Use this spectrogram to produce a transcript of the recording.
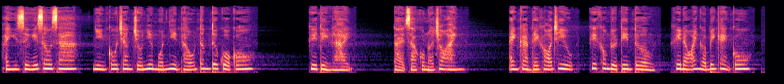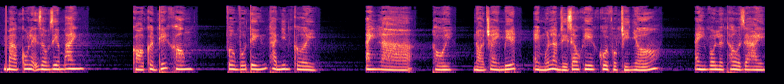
Anh suy nghĩ sâu xa, Nhìn cô chăm chú như muốn nhìn thấu tâm tư của cô. Khi tỉnh lại, Tại sao không nói cho anh? Anh cảm thấy khó chịu khi không được tin tưởng Khi đó anh ở bên cạnh cô Mà cô lại giấu giếm anh. Có cần thiết không? Phương Vũ Tính thản nhiên cười. Anh là... Thôi, nói cho anh biết Em muốn làm gì sau khi khôi phục trí nhớ. Anh vô lực thở dài.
